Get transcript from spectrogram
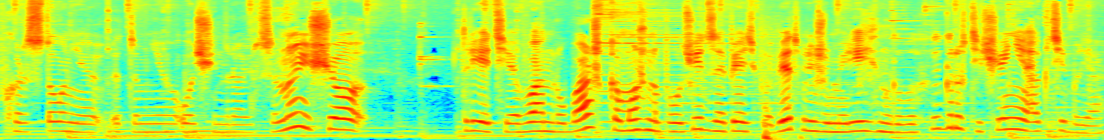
в Харстоне. Это мне очень нравится. Ну, еще третья ван рубашка можно получить за 5 побед в режиме рейтинговых игр в течение октября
